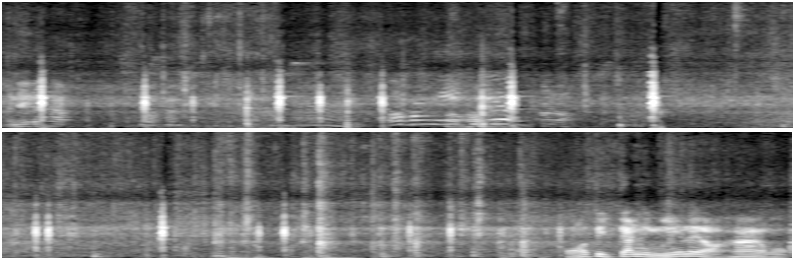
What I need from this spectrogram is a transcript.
อันนี้นะครับรอครับโอ้ห้องนี้คืออ๋อติดกันอย่างนี้เลยเหรอห้าหก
